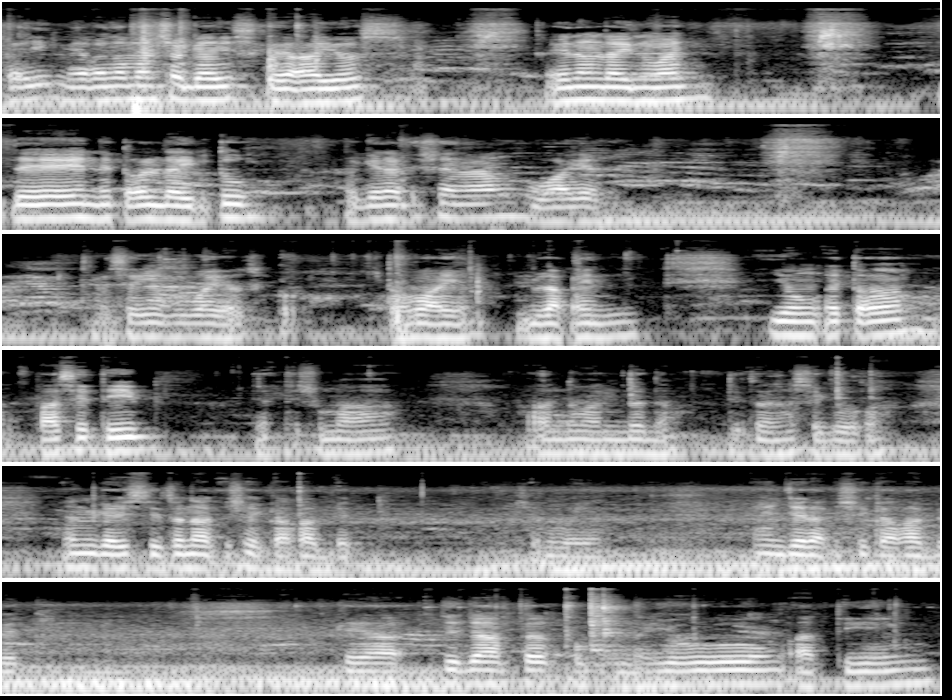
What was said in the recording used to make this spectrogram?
Okay, meron naman siya, guys. Kaya ayos. Ayun ang line 1. Then, ito ang line 2. Lagyan natin siya ng wire. Kasi yung wire ko. Ito wire. Black and yung ito, positive. Ito siya mga ano handa na. Dito na siguro. Yan guys, dito natin siya kakabit. Saan ba yan? Ayun dyan natin siya kakabit. Kaya, jumper ko muna yung ating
